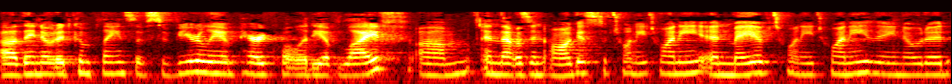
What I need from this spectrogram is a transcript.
Uh, they noted complaints of severely impaired quality of life, and that was in August of 2020. In May of 2020, they noted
